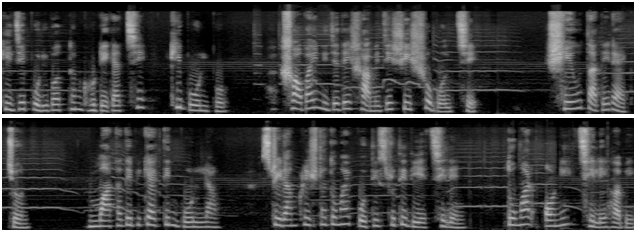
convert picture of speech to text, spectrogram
কি যে পরিবর্তন ঘটে গেছে, কি বলব? সবাই নিজেদের স্বামীজির শিষ্য বলছে। সেও তাদের একজন। মাতা দেবীকে একদিন বললাম, শ্রীরামকৃষ্ণ তোমায় প্রতিশ্রুতি দিয়েছিলেন। তোমার অনেক ছেলে হবে।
